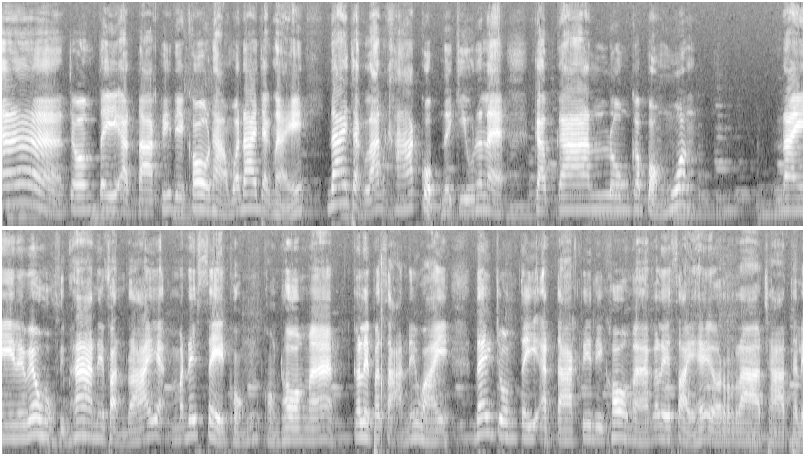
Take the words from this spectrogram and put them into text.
ะโจมตีอัตราคริติคอลถามว่าได้จากไหน ได้จากร้านค้ากบในกิวนั่นแหละ กับการลงกระป๋องม่วงในเลเวล 65 ในฝันร้ายอะ มันได้เศษของของทองมา ก็เลยประสานได้ไว ได้โจมตีอัตราคริติคอลมา ก็เลยใส่ให้ราชาทะเล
